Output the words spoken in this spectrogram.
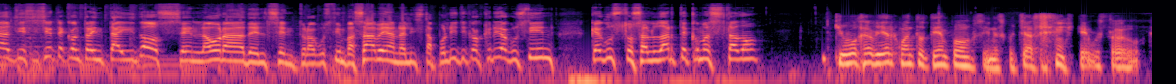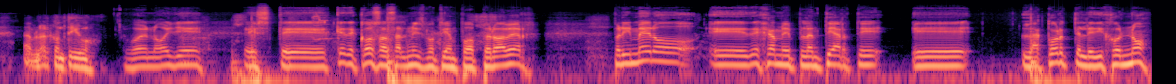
las 17 con 32 en la hora del centro. Agustín Basabe, analista político. Querido Agustín, qué gusto saludarte. ¿Cómo has estado? ¿Qué hubo, Javier? ¿Cuánto tiempo sin escucharte? Qué gusto hablar contigo. Bueno, oye, este, qué de cosas al mismo tiempo. Pero a ver, primero eh, déjame plantearte, eh, la Corte le dijo no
